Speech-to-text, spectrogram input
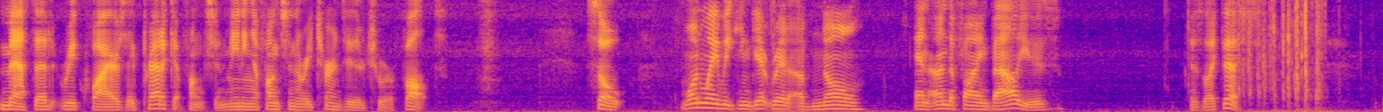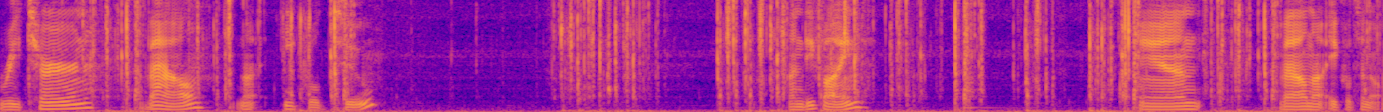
method requires a predicate function, meaning a function that returns either true or false. So one way we can get rid of null and undefined values is like this. Return val not equal to undefined and val not equal to null.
